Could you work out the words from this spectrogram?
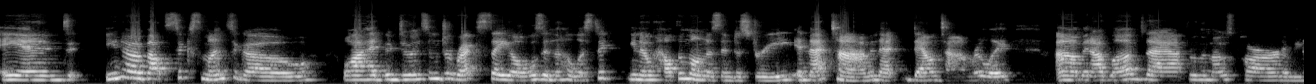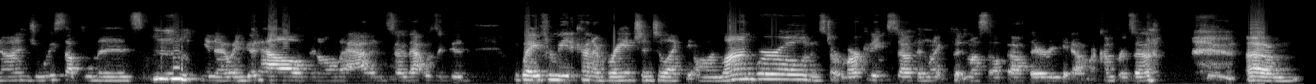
and you know, about six months ago, well, I had been doing some direct sales in the holistic, you know, health and wellness industry in that time, in that downtime, really. Um, and I loved that for the most part. I mean, I enjoy supplements, you know, and good health and all that. And so that was a good way for me to kind of branch into like the online world and start marketing stuff and like putting myself out there and get out of my comfort zone um,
